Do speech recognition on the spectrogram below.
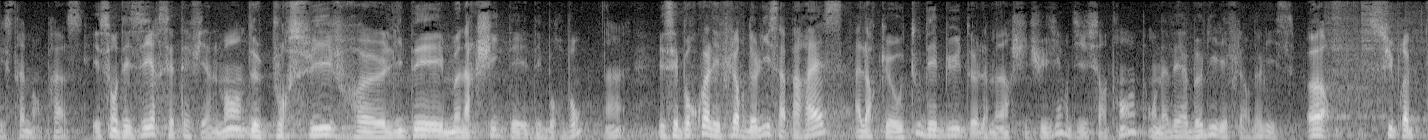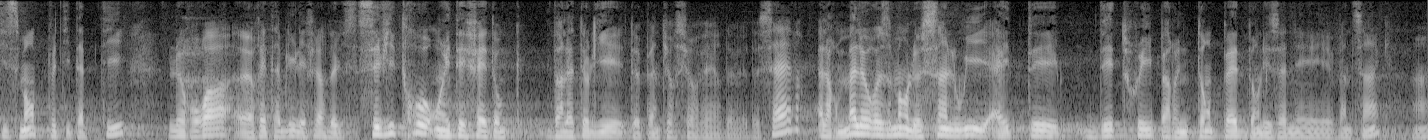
extrêmement prince. Et son désir, c'était finalement de poursuivre l'idée monarchique des, des Bourbons. Hein. Et c'est pourquoi les fleurs de lys apparaissent, alors qu'au tout début de la monarchie de Juillet, en 1830, on avait aboli les fleurs de lys. Or, subrepticement, petit à petit, le roi euh, rétablit les fleurs de lys. Ces vitraux ont été faits donc dans l'atelier de peinture sur verre de, Sèvres. Alors malheureusement, le Saint-Louis a été détruit par une tempête dans les années 25. Hein,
